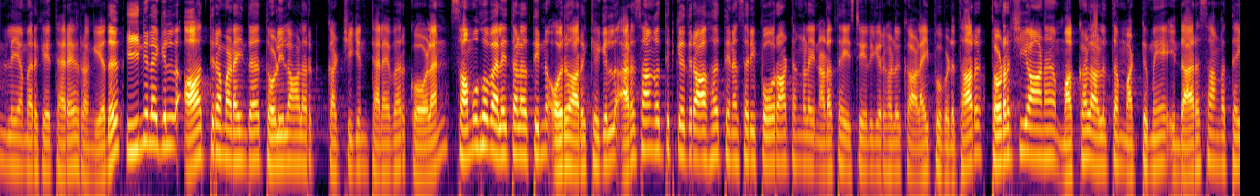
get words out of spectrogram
நிலையம் அருகே தரையிறங்கியது. இந்நிலையில் ஆத்திரமடைந்த தொழிலாளர் கட்சியின் தலைவர் கோலன் சமூக வலைதளத்தின் ஒரு அறிக்கையில் அரசாங்கத்திற்கு எதிராக தினசரி போராட்டங்களை நடத்த இஸ்ரேலியர்களுக்கு அழைப்பு விடுத்தார் தொடர்ச்சியான மக்கள் அழுத்தம் மட்டுமே இந்த அரசாங்கத்தை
